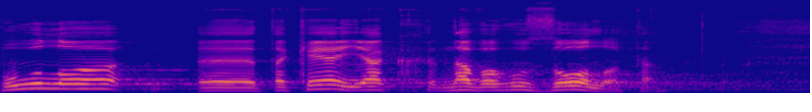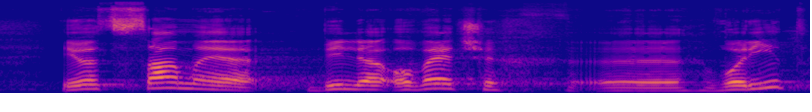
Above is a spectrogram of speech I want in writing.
було е, таке, як на вагу золота. І от саме біля овечих е, воріт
